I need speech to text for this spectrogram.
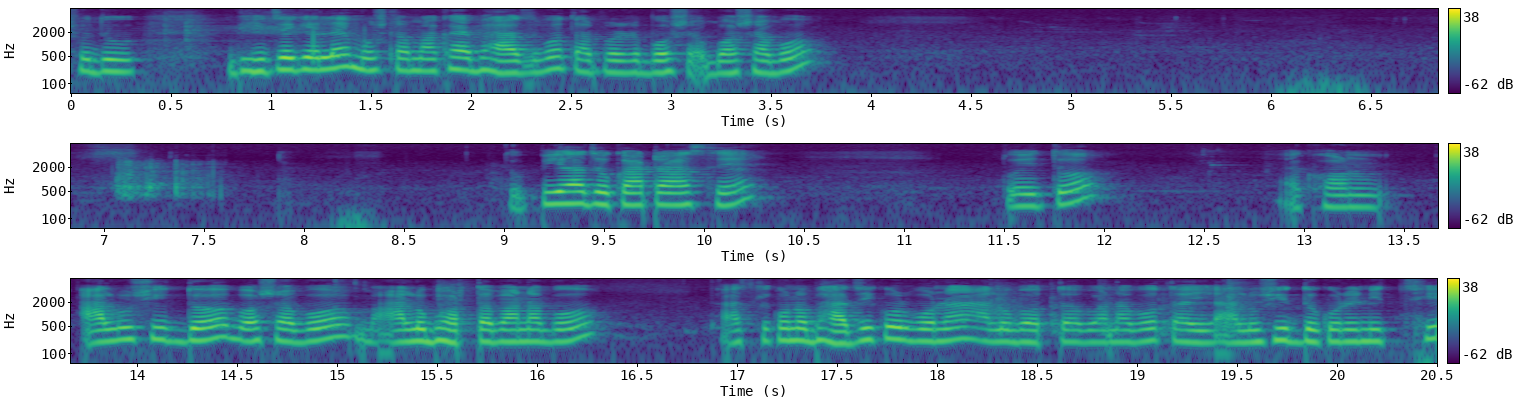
শুধু ভিজে গেলে মশলা মাখায় ভাজবো, তারপরে বসা, বসাবো। তো পেঁয়াজও কাটা আছে। তো এই তো এখন আলু সিদ্ধ বসাবো, আলু ভর্তা বানাবো। আজকে কোনো ভাজি করব না, আলু ভর্তা বানাবো, তাই আলু সিদ্ধ করে নিচ্ছি।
